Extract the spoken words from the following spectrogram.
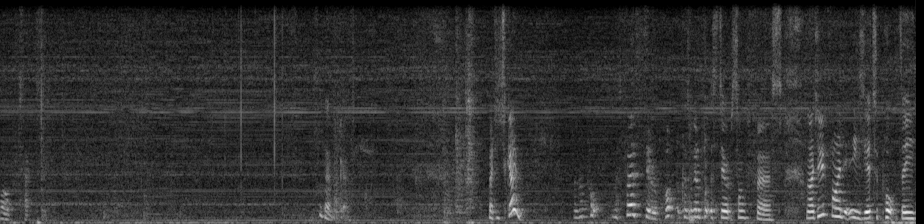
well protected. So there we go. Ready to go. I'm going to put the first stirrup up because we're going to put the stirrups on first. And I do find it easier to put the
